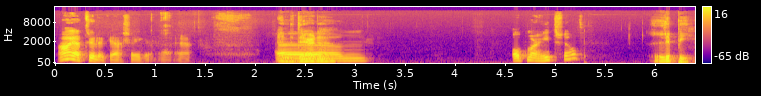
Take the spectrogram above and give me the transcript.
Oh ja, tuurlijk. Ja, zeker. Ja, ja. En de derde? Ehm, Otmar Hietsveld? Lippie.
